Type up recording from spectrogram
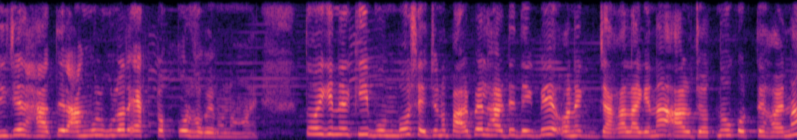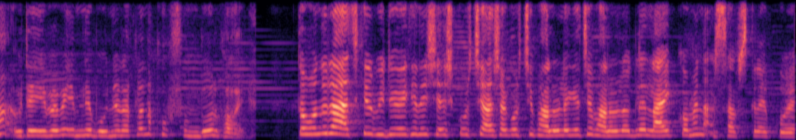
নিজের হাতের আঙ্গুলগুলোর এক টক্কর হবে মনে হয়। তো ওইখানে কি বুনবো, সেই জন্য পার্পেল হার্টে দেখবে অনেক জায়গা লাগে না আর যত্নও করতে হয় না। ওইটা এভাবে এমনি বইনে রাখলে না খুব সুন্দর হয়। তো বন্ধুরা, আজকের ভিডিও এখানে শেষ করছি। আশা করছি ভালো লেগেছে। ভালো লাগলে লাইক কমেন্ট আর সাবস্ক্রাইব করে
